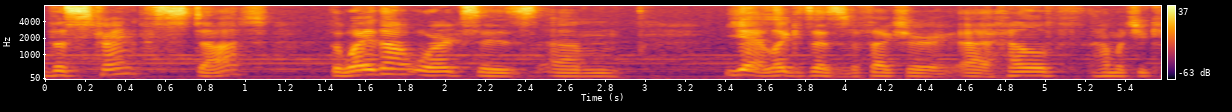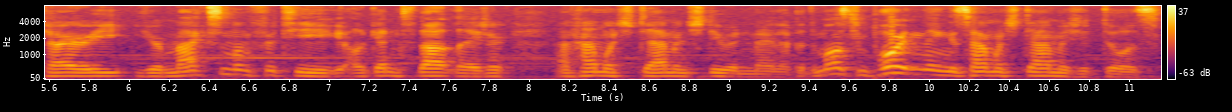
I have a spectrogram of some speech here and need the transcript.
the strength stat, the way that works is, um, yeah, like it says, it affects your uh, health, how much you carry, your maximum fatigue. I'll get into that later, and how much damage you do in melee. But the most important thing is how much damage it does.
